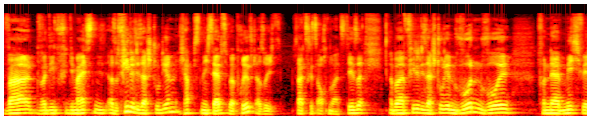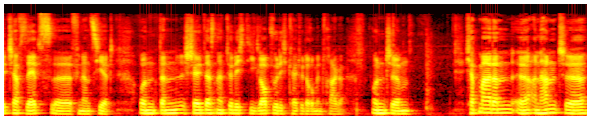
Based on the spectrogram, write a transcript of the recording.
war, war die, die meisten, also viele dieser Studien, ich habe es nicht selbst überprüft, also ich sage es jetzt auch nur als These, aber viele dieser Studien wurden wohl von der Milchwirtschaft selbst äh, finanziert. Und dann stellt das natürlich die Glaubwürdigkeit wiederum in Frage. Und ähm, ich habe mal dann äh, anhand äh,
